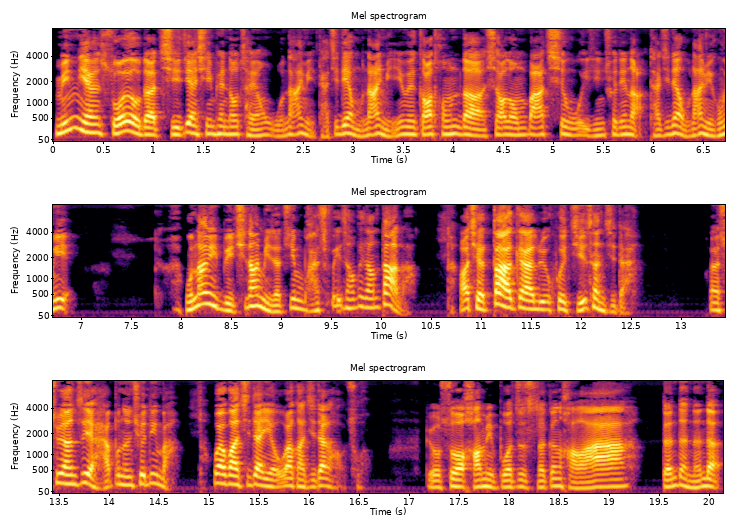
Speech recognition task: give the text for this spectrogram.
明年所有的旗舰芯片都采用五纳米，台积电五纳米，因为高通的骁龙八七五已经确定了台积电五纳米工艺。五纳米比七纳米的进步还是非常非常大的，而且大概率会集成基带。呃，虽然这也还不能确定吧，外挂基带也有外挂基带的好处，比如说毫米波支持的更好啊，等等等等。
